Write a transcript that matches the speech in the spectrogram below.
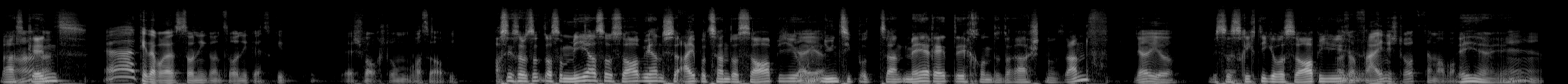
es Ah. kennt. Ja, es gibt aber auch Sonic und Sonic. Es gibt Schwachstrom Wasabi. Also ich sage, dass wir mehr als Wasabi haben, ist 1% Wasabi Ja, ja. und 90% Meerrettich und der Rest nur Senf. Ja, ja. Bis das richtige Wasabi... Also fein ist trotzdem, aber. ja, ja, ja. Ja,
